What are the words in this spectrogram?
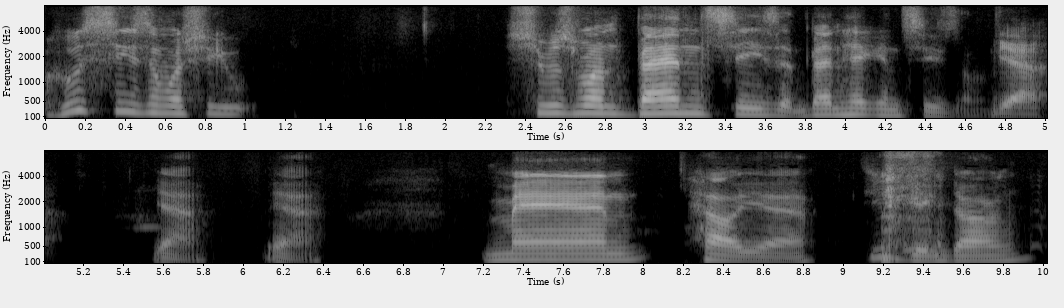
whose season was she? She was from Ben's season, Ben Higgins season. Yeah. Yeah, yeah. Man, hell yeah. You ding dong.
